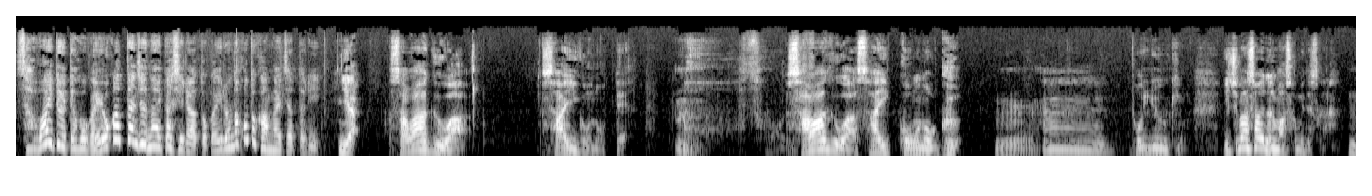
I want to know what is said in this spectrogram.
騒いといた方が良かったんじゃないかしらとかいろんなこと考えちゃったりいや、騒ぐは最後の手。騒ぐは最高の具。という気、一番騒いでるのはマスコミですから。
